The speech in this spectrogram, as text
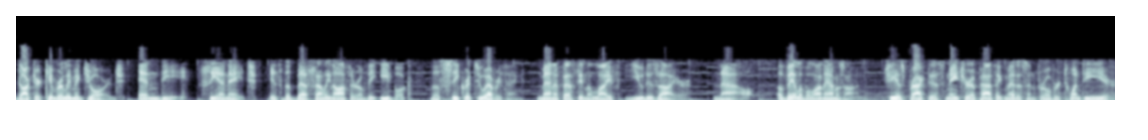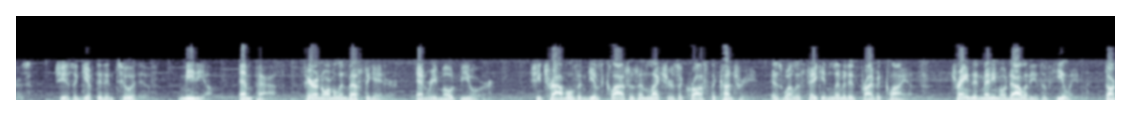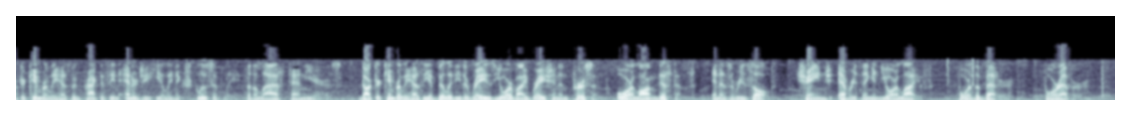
Dr. Kimberly McGeorge, ND, CNH, is the best selling author of the ebook, The Secret to Everything Manifesting the Life You Desire. Now, available on Amazon. She has practiced naturopathic medicine for over 20 years. She is a gifted intuitive, medium, empath, paranormal investigator, and remote viewer. She travels and gives classes and lectures across the country, as well as taking limited private clients. Trained in many modalities of healing, Dr. Kimberly has been practicing energy healing exclusively for the last 10 years. Dr. Kimberly has the ability to raise your vibration in person or long distance, and as a result, change everything in your life for the better, forever.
